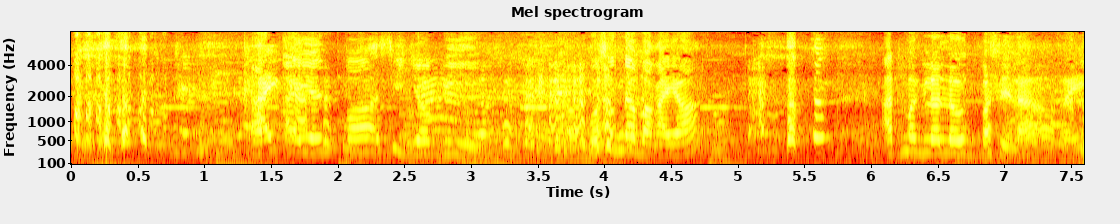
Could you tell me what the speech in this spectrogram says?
At ayun po, si Joby. Busog na ba kayo? At maglo-load pa sila, okay?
